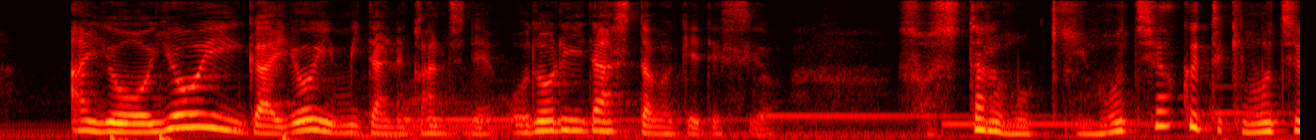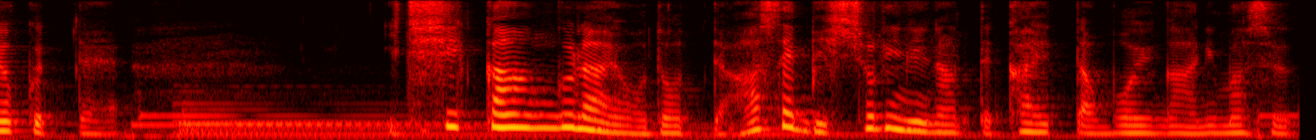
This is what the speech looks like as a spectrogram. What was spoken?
「あよよいがよい」みたいな感じで踊り出したわけですよ。そしたらもう気持ちよくって気持ちよくって1時間ぐらい踊って汗びっしょりになって帰った覚えがあります。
